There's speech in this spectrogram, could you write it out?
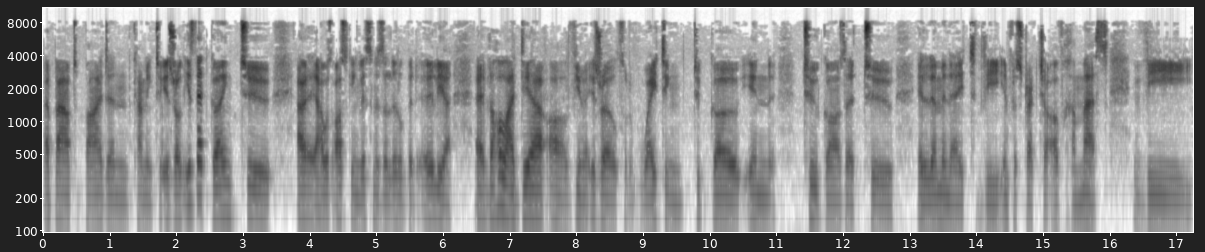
about Biden coming to Israel is that going to. I, I was asking listeners a little bit earlier uh, the whole idea of you know Israel sort of waiting to go in to Gaza to eliminate the infrastructure of Hamas. The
